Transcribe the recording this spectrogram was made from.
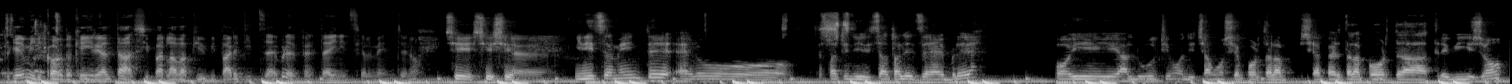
perché io mi ricordo che in realtà si parlava più, mi pare, di zebre per te inizialmente, no? Sì, sì, sì. Eh... Inizialmente ero stato indirizzato alle zebre, poi all'ultimo, diciamo, si è, la, si è aperta la porta a Treviso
